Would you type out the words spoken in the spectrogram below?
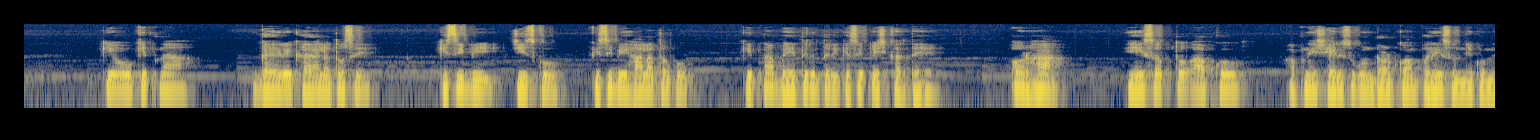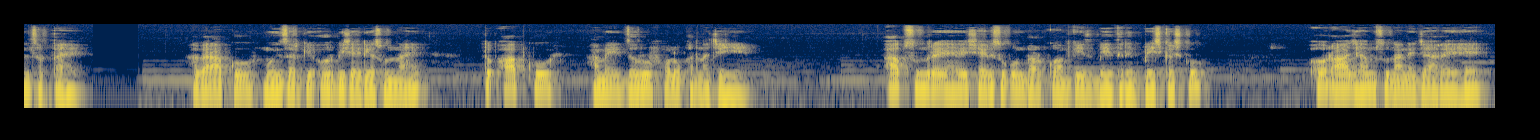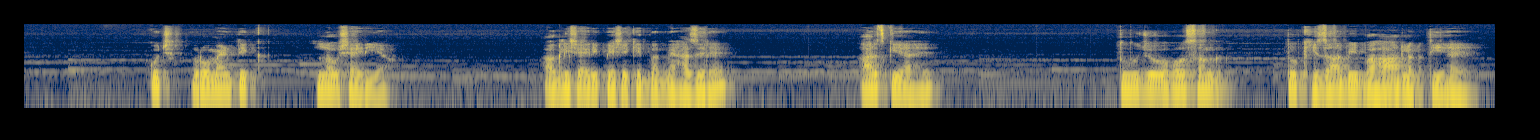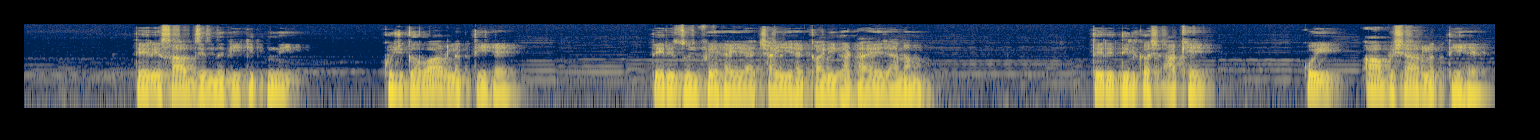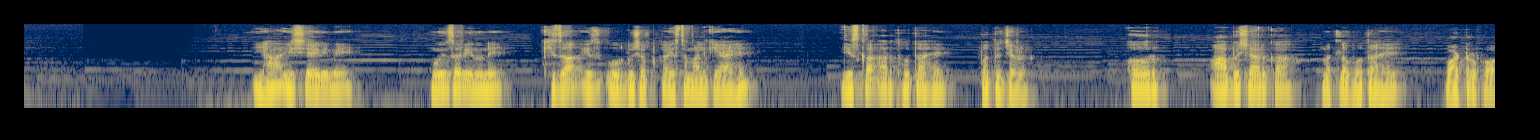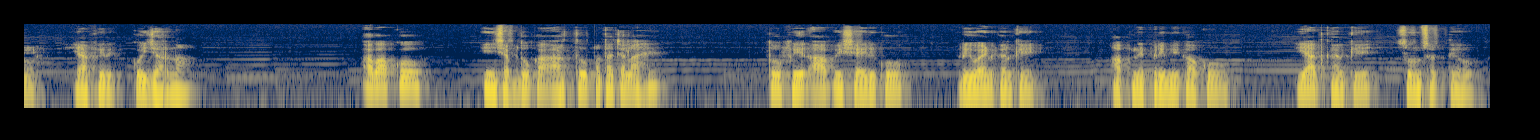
कि वो कितना गहरे ख्यालों से किसी भी चीज़ को, किसी भी हालातों को कितना बेहतरीन तरीके से पेश करते हैं। और हाँ यही सब तो आपको अपने शायरी सुकून डॉट कॉम पर ही सुनने को मिल सकता है। अगर आपको मोइन सर की और भी शायरियाँ सुनना है तो आपको हमें ज़रूर फॉलो करना चाहिए। आप सुन रहे हैं शेर सुकून डॉट कॉम की इस बेहतरीन पेशकश को। और आज हम सुनाने जा रहे हैं कुछ रोमांटिक लव शायरिया। अगली शायरी पेशे खिदमत में हाजिर है। अर्ज़ किया है, तू जो हो संग तो खिजा भी बहार लगती है। तेरे साथ ज़िंदगी कितनी खुशगवार लगती है। तेरी जुल्फे है या छाई है काली घटाए जानम। तेरी दिलकश आँखें कोई आबशार लगती है। यहाँ इस शायरी में मोइन सर इन्होंने खिजा इस उर्दू शब्द का इस्तेमाल किया है, जिसका अर्थ होता है पतझड़, और आबशार का मतलब होता है वाटरफॉल या फिर कोई झरना। अब आपको इन शब्दों का अर्थ तो पता चला है। तो फिर आप इस शायरी को रिवाइंड करके अपने प्रेमिका को याद करके सुन सकते हो।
